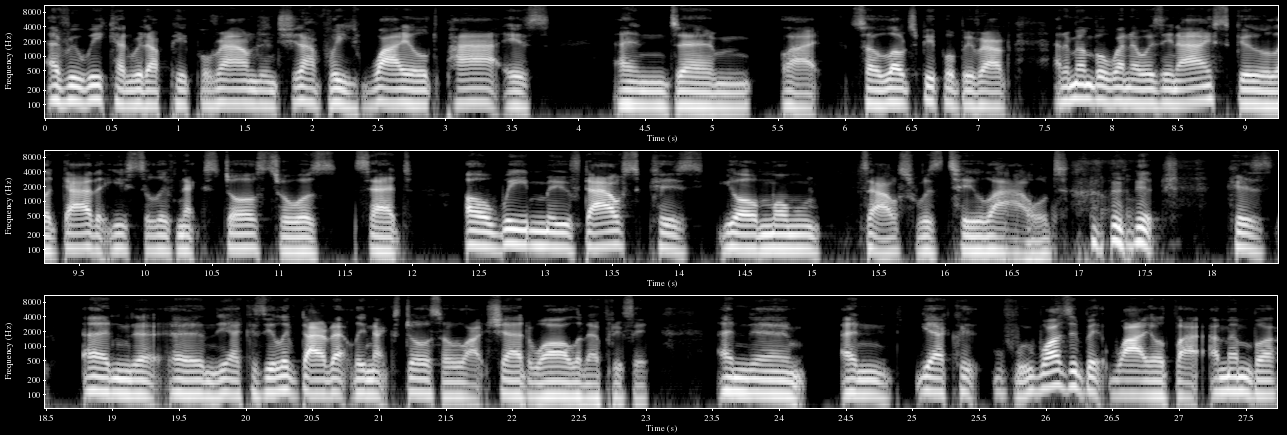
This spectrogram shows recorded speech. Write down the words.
every weekend we'd have people round, and she'd have these wild parties, and um, like so, loads of people would be around. And I remember when I was in high school, a guy that used to live next door to us said, "Oh, we moved house because your mum's house was too loud." Because and uh, and yeah, because he lived directly next door, so like shared a wall and everything. And um, and yeah, 'cause it was a bit wild. Like I remember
